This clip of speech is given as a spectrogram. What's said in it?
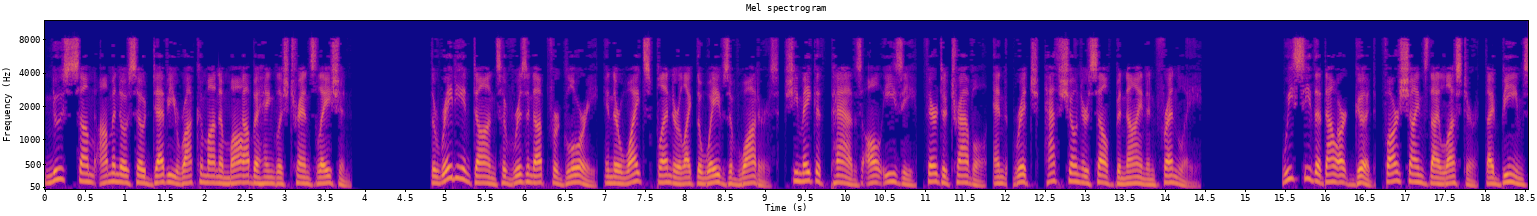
Nus Sum Aminoso Devi Rakamana Maabha English translation the radiant dawns have risen up for glory, in their white splendor like the waves of waters, she maketh paths all easy, fair to travel, and, rich, hath shown herself benign and friendly. We see that thou art good, far shines thy lustre, thy beams,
